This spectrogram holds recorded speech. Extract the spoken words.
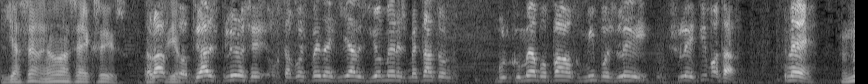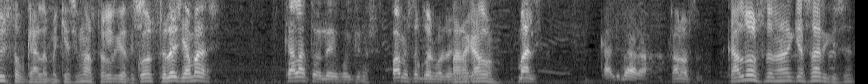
Για σένα, ενώ να σε εξής. Τώρα το ότι ο Άρης πλήρωσε 850.000 δύο μέρες μετά τον Μπουλκουμέ από Πάοκ, μήπως λέει, σου λέει τίποτα; Ναι, Εμείς το βγάλαμε και εσύ μας το λέει για δικό σου. το λες για μας. Καλά το λέει ο κόκκινος. Πάμε στον κόσμο. ρε. Παρακαλώ. Μάλιστα. Καλημέρα. Καλώς τον. Καλώς τον Άρη άργησε.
